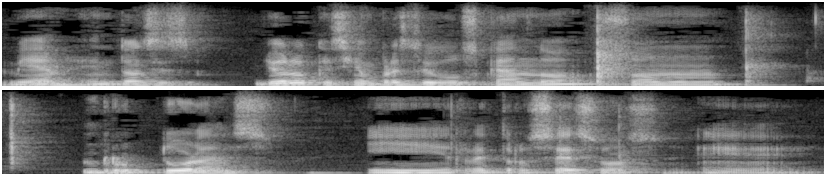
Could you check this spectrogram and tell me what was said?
Bien, entonces yo lo que siempre estoy buscando son rupturas y retrocesos eh,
